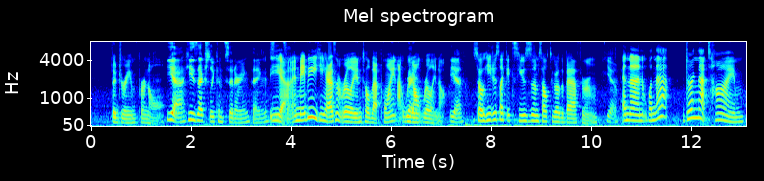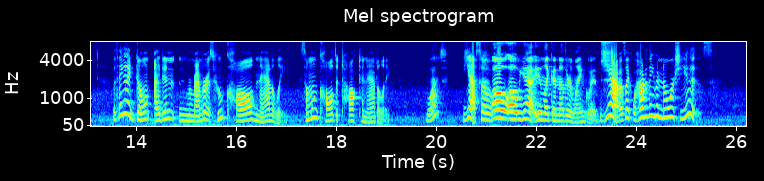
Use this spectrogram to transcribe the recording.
the dream for Noel. Yeah, he's actually considering things. and Yeah. And maybe he hasn't really until that point. We Right. don't really know. yeah, So he just, like, excuses himself to go to the bathroom. yeah. And then when that during that time, the thing I don't I didn't remember is who called Natalie. Someone called to talk to Natalie. What? Yeah, so Oh, oh, yeah, in like another language. yeah, I was like, well, how do they even know where she is?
